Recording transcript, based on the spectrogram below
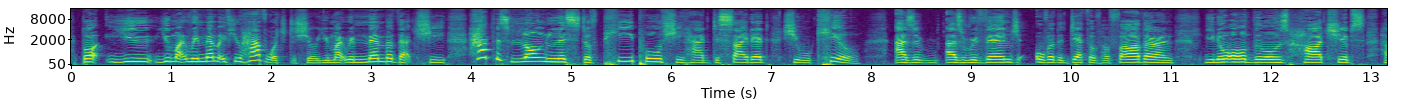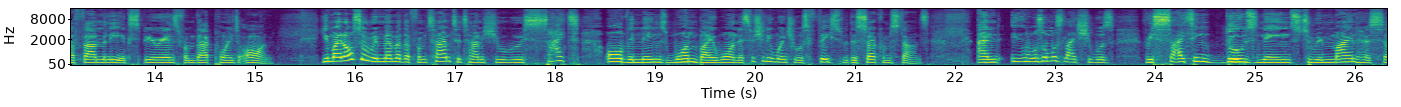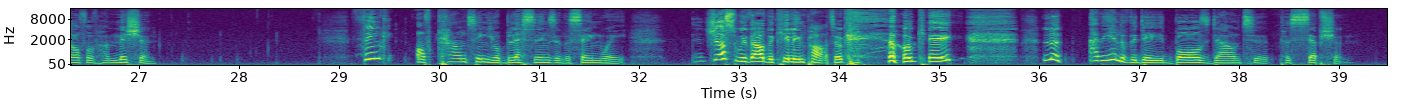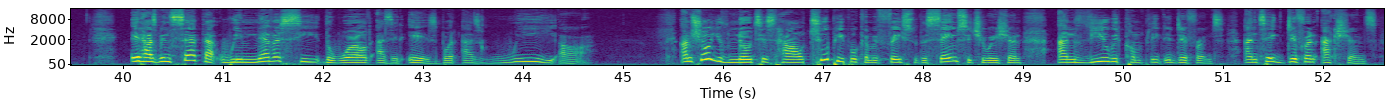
but you you might remember if you have watched the show, you might remember that she had this long list of people she had decided she will kill as a as revenge over the death of her father and you know all those hardships her family experienced from that point on. You might also remember that from time to time she would recite all the names one by one, especially when she was faced with the circumstance. And it was almost like she was reciting those names to remind herself of her mission. Think of counting your blessings in the same way, just without the killing part, okay? okay? Look, at the end of the day, it boils down to perception. It has been said that we never see the world as it is, but as we are. I'm sure you've noticed how two people can be faced with the same situation and view it completely different and take different actions.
